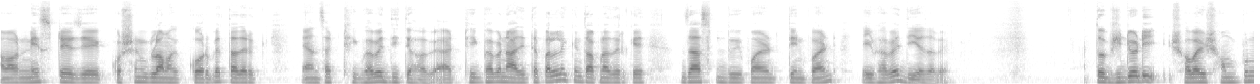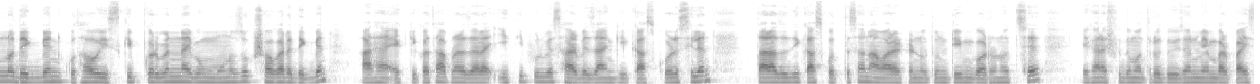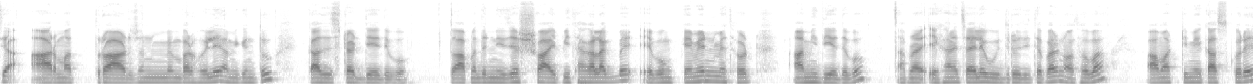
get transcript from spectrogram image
আমার নেক্সটে যে কোশ্চেনগুলো আমাকে করবে, তাদের অ্যান্সার ঠিকভাবে দিতে হবে। আর ঠিকভাবে না দিতে পারলে কিন্তু আপনাদেরকে জাস্ট দুই পয়েন্ট তিন পয়েন্ট এইভাবে দিয়ে যাবে। তো ভিডিওটি সবাই সম্পূর্ণ দেখবেন, কোথাও স্কিপ করবেন না এবং মনোযোগ সহকারে দেখবেন। আর হ্যাঁ একটি কথা, আপনারা যারা ইতিপূর্বে সার্ভে জাঙ্কি কাজ করেছিলেন, তারা যদি কাজ করতে চান, আমার একটা নতুন টিম গঠন হচ্ছে। এখানে শুধুমাত্র দুইজন মেম্বার পাইছি, আর মাত্র আটজন মেম্বার হইলে আমি কিন্তু কাজ স্টার্ট দিয়ে দেব। তো আপনাদের নিজস্ব আইপি থাকা লাগবে এবং পেমেন্ট মেথড আমি দিয়ে দেব। আপনারা এখানে চাইলে উইথড্র দিতে পারেন অথবা আমার টিমে কাজ করে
